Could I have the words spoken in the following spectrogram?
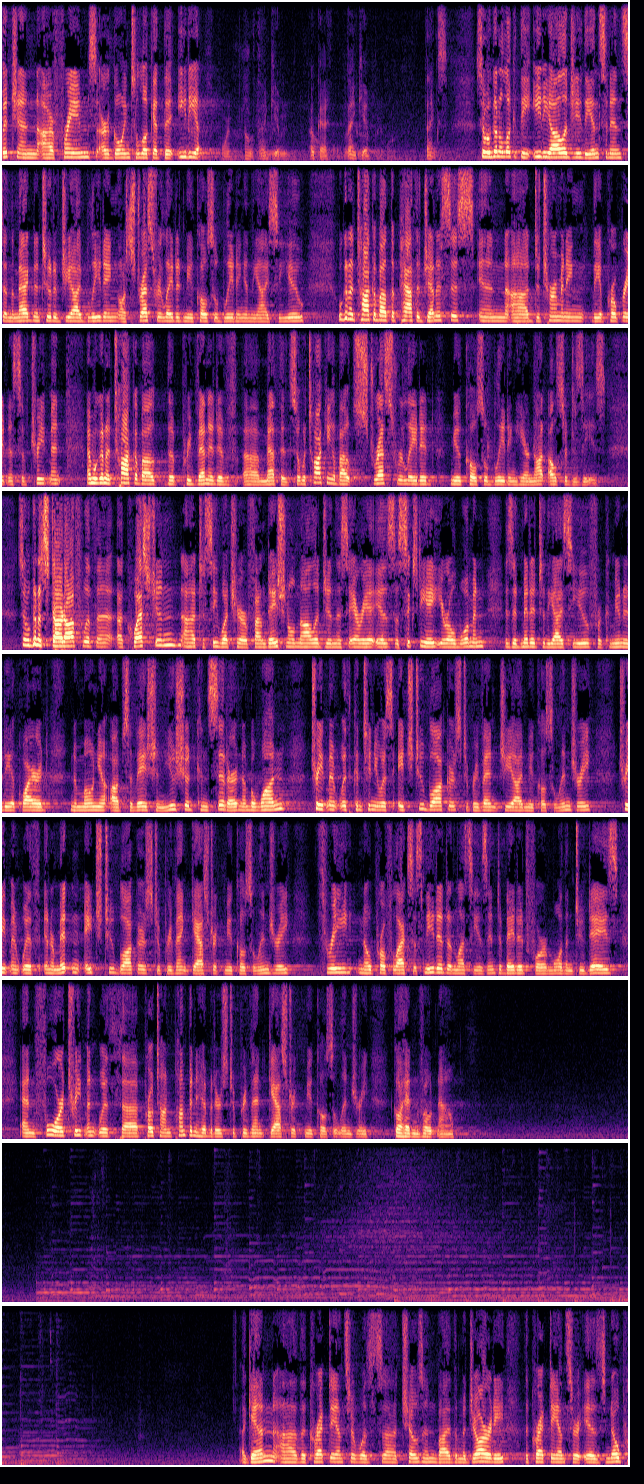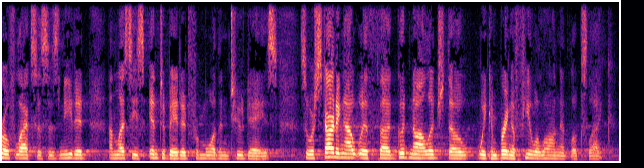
which and our frames are going to look at the eti. Oh, thank you. Okay, thank you. Thanks. So we're going to look at the etiology, the incidence, and the magnitude of GI bleeding or stress-related mucosal bleeding in the ICU. We're going to talk about the pathogenesis in uh, determining the appropriateness of treatment, and we're going to talk about the preventative uh, methods. So we're talking about stress-related mucosal bleeding here, not ulcer disease. So, we're going to start off with a, a question uh, to see what your foundational knowledge in this area is. A 68 year old woman is admitted to the ICU for community acquired pneumonia observation. You should consider number one, treatment with continuous H2 blockers to prevent GI mucosal injury, treatment with intermittent H2 blockers to prevent gastric mucosal injury. Three, no prophylaxis needed unless he is intubated for more than two days and four, treatment with uh, proton pump inhibitors to prevent gastric mucosal injury. Go ahead and vote now. Again, uh, the correct answer was uh, chosen by the majority. The correct answer is no prophylaxis is needed unless he's intubated for more than two days. So we're starting out with uh, good knowledge, though we can bring a few along, it looks like.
